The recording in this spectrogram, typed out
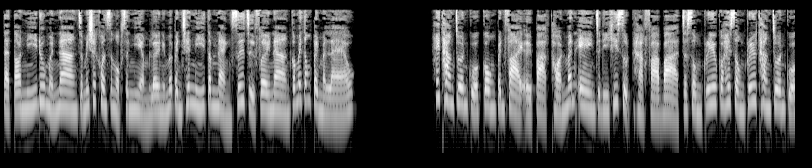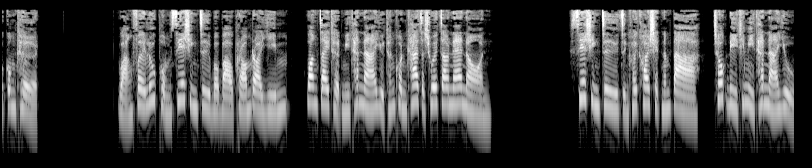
แต่ตอนนี้ดูเหมือนนางจะไม่ใช่คนสงบเสงี่ยมเลยในเมื่อเป็นเช่นนี้ตำแหน่งซื่อจือเฟยนางก็ไม่ต้องเป็นมาแล้ว ให้ทางจวนกัวกงเป็นฝ่ายเอ่ยปากถอนมั่นเองจะดีที่สุดหากฝ่าบาทจะทรงกริ้วก็ให้ทรงกริ้วทางจวนกัวกงเถิด หวังเฟยลูกผมเสี้ยชิงจือเบาๆพร้อมรอยยิ้ม วางใจเถิดมีท่านนาอยู่ทั้งคนข้าจะช่วยเจ้าแน่นอน เสี้ยชิงจือจึงค่อยๆ เช็ดน้ำตา โชคดีที่มีท่านนาอยู่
